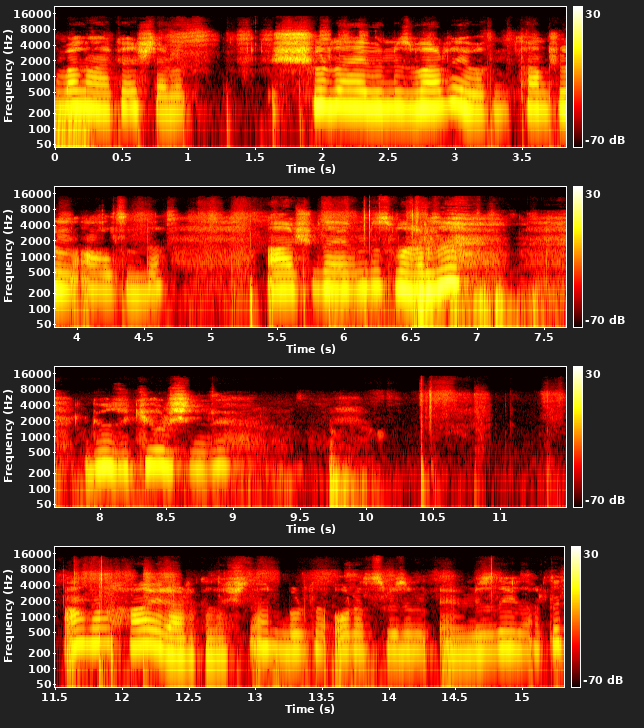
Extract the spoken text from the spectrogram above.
Bakın arkadaşlar bak. Şurada evimiz vardı ya bakın tam şunun altında. Aa şurada evimiz vardı. Gözüküyor şimdi. Ama hayır arkadaşlar. Burada orası bizim evimiz değil artık.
